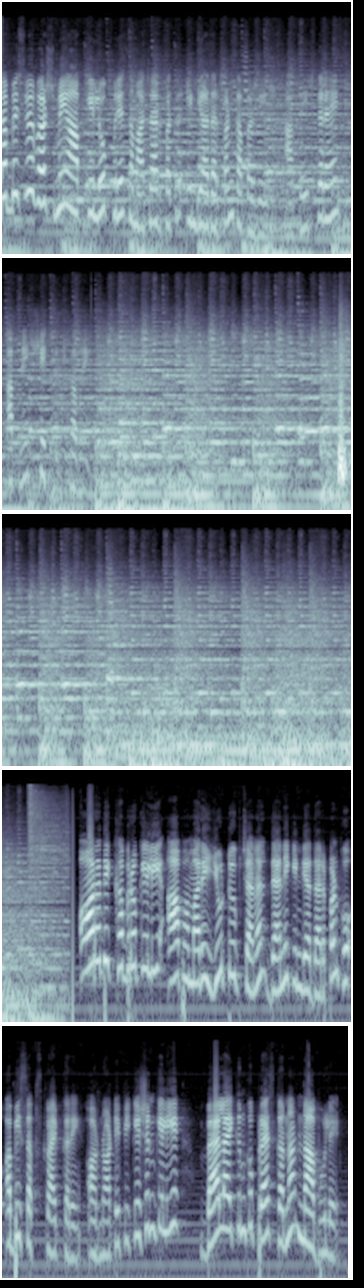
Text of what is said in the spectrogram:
छब्बीसवें वर्ष में आपके लोकप्रिय समाचार पत्र इंडिया दर्पण का प्रवेश। आप देखते रहे अपने क्षेत्र की खबरें। और अधिक खबरों के लिए आप हमारे YouTube चैनल दैनिक इंडिया दर्पण को अभी सब्सक्राइब करें और नोटिफिकेशन के लिए बेल आइकन को प्रेस करना ना भूलें।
